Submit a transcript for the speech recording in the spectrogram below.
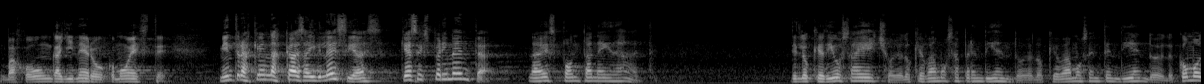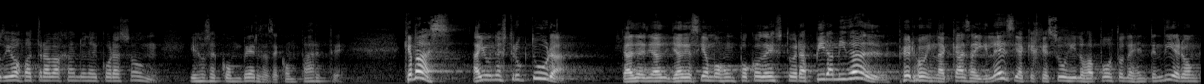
bajo un gallinero como este. Mientras que en las casas iglesias, ¿qué se experimenta? La espontaneidad de lo que Dios ha hecho, de lo que vamos aprendiendo, de lo que vamos entendiendo, de cómo Dios va trabajando en el corazón. Y eso se conversa, se comparte. ¿Qué más? Hay una estructura. Ya, decíamos un poco de esto, era piramidal, pero en la casa iglesia que Jesús y los apóstoles entendieron,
